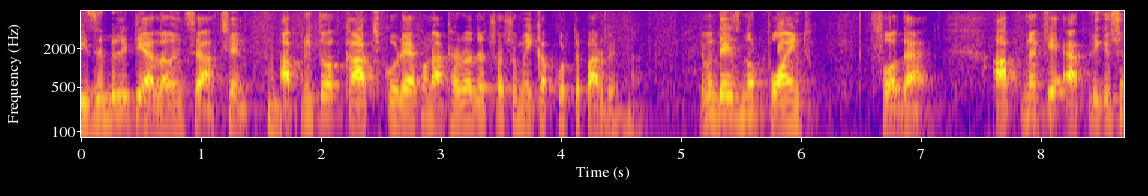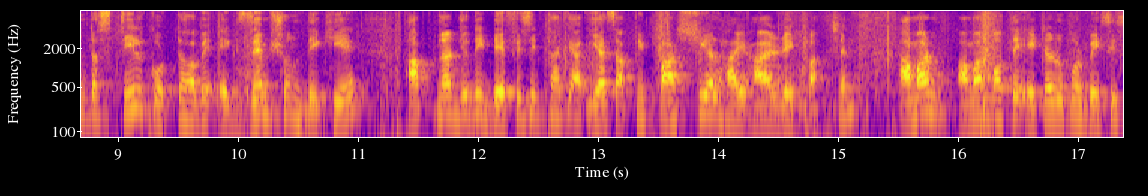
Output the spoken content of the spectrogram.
ডিসেবিলিটি অ্যালাউয়েন্সে আছেন আপনি তো কাজ করে এখন আঠারো হাজার ছয়শো মেকআপ করতে পারবেন না। এবং there is no point for that আপনাকে অ্যাপ্লিকেশনটা স্টিল করতে হবে এক্সেমশন দেখিয়ে। আপনার যদি ডেফিসিট থাকে ইয়াস আপনি পার্শিয়াল হাই হায়ার রেট পাচ্ছেন। আমার আমার মতে এটার উপর বেসিস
